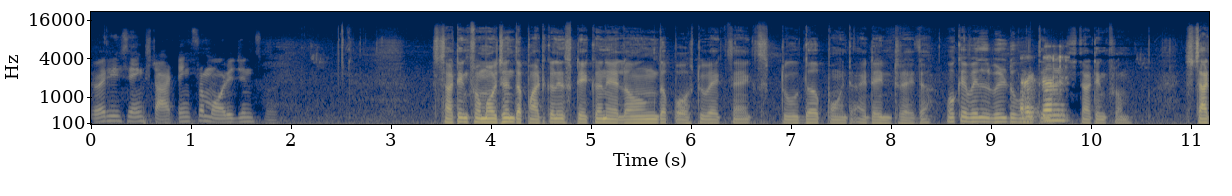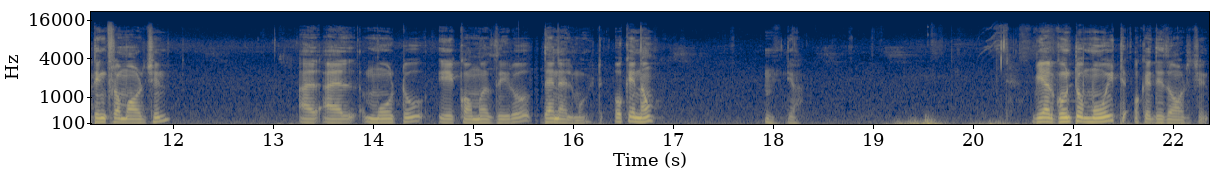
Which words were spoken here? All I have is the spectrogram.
Where he's saying starting from origin, sir. starting from origin the particle is taken along the positive x-axis to the point identified. Okay we'll we'll do one thing. Starting from starting from origin I'll, I'll move to a comma 0 then I'll move it. Okay now? Mm, yeah. We are going to move it. Okay this is origin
